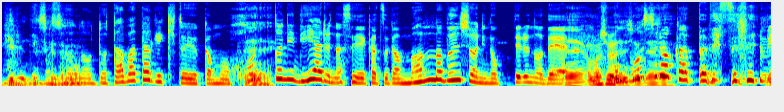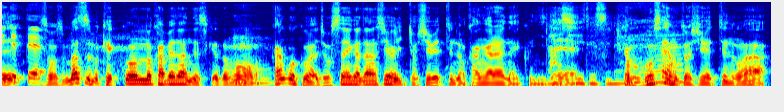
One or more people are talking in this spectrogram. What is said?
起きるんですけども。もそのドタバタ劇というかもう本当にリアルな生活がまんま文章に載ってるので、えー、面白いですよね。面白かったですね、見てて。そうそう。まず結婚の壁なんですけども、えー、韓国は女性が男性より年上っていうのは考えられない国で、しでしかも5歳も年上っていうのは、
